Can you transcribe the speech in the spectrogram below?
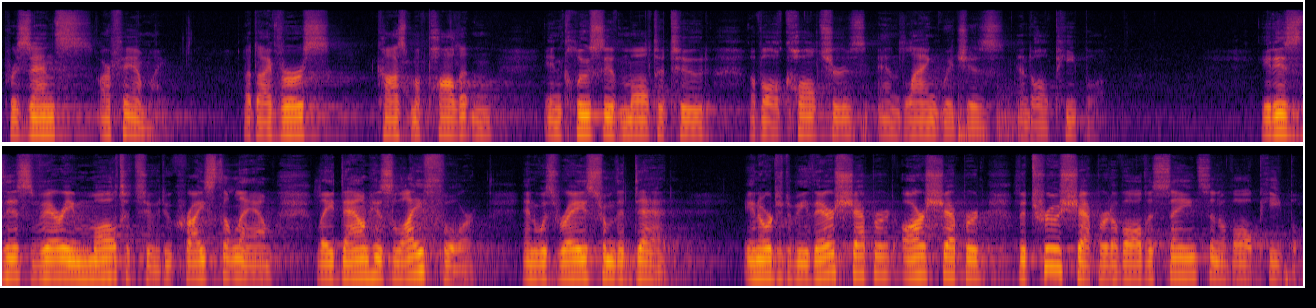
presents our family, a diverse, cosmopolitan, inclusive multitude of all cultures and languages and all people. It is this very multitude who Christ the Lamb laid down his life for and was raised from the dead in order to be their shepherd, our shepherd, the true shepherd of all the saints and of all people.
